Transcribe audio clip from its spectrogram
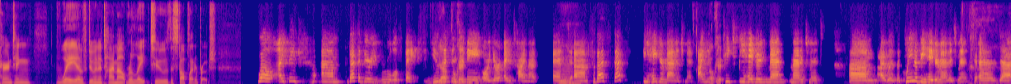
parenting way of doing a timeout relate to the stoplight approach well i think um, that's a very rules based you yeah, listen okay. to me or you're in timeout and mm. um, so that's that's behavior management. I used okay. to teach behavior man- management. Um, I was a queen of behavior management. And uh,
